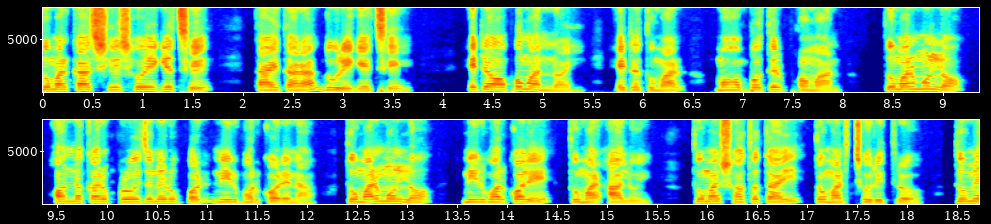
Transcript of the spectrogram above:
তোমার কাজ শেষ হয়ে গেছে, তাই তারা দূরে গেছে। এটা অপমান নয়, এটা তোমার মহব্বতের প্রমাণ। তোমার মূল্য অন্য কারও প্রয়োজনের উপর নির্ভর করে না। তোমার মূল্য নির্ভর করে তোমার আলোয়। তোমার সততাই তোমার চরিত্র। তুমি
